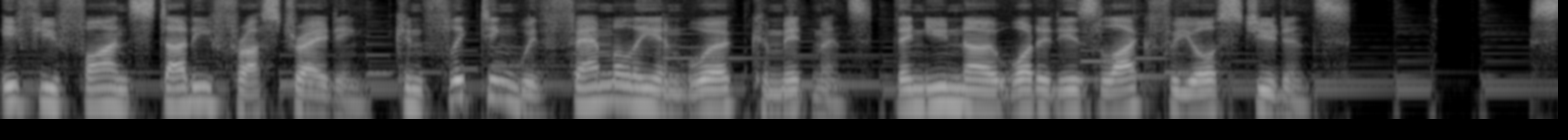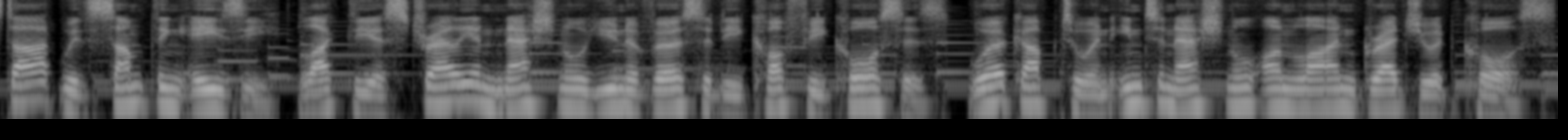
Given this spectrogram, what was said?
If you find study frustrating, conflicting with family and work commitments, then you know what it is like for your students. Start with something easy, like the Australian National University Coffee courses, work up to an international online graduate course.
